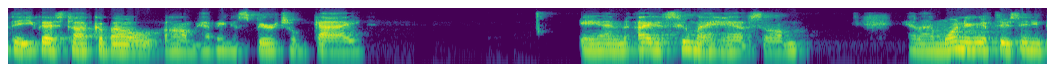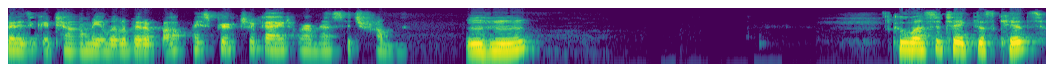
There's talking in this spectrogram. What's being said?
that you guys talk about um, having a spiritual guide. And I assume I have some. And I'm wondering if there's anybody that could tell me a little bit about my spiritual guide or a message from them. Mm-hmm. Who wants to take this, kids?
